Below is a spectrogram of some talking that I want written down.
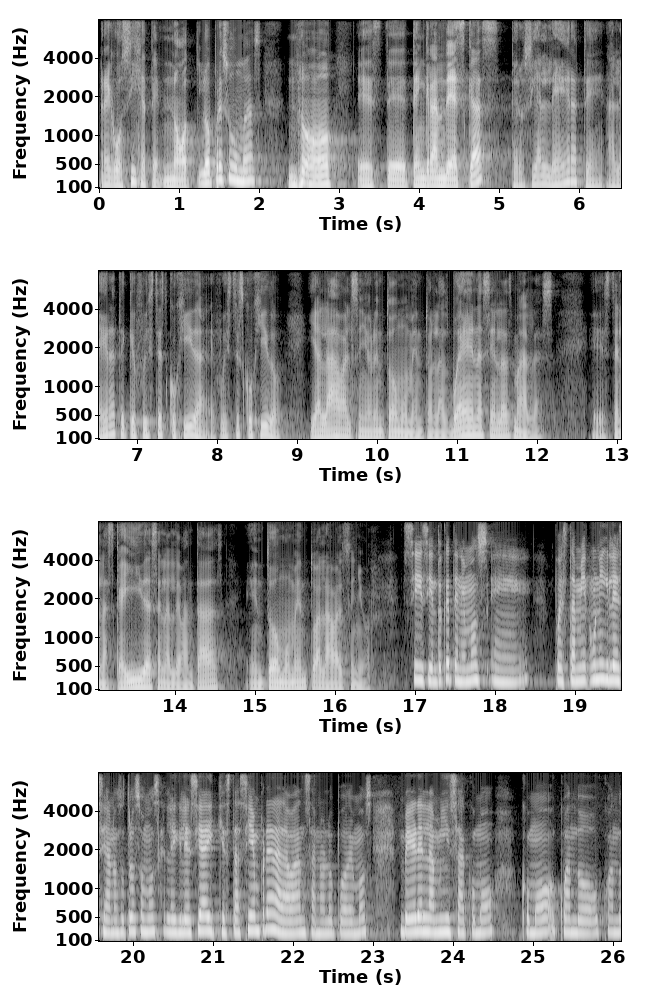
regocíjate, no lo presumas, no este, te engrandezcas, pero sí alégrate, alégrate que fuiste escogida, fuiste escogido. Y alaba al Señor en todo momento, en las buenas y en las malas, este, en las caídas, en las levantadas, en todo momento alaba al Señor. Sí, siento que tenemos eh, pues también una iglesia, nosotros somos la iglesia y que está siempre en alabanza, no lo podemos ver en la misa, como, como cuando, cuando,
